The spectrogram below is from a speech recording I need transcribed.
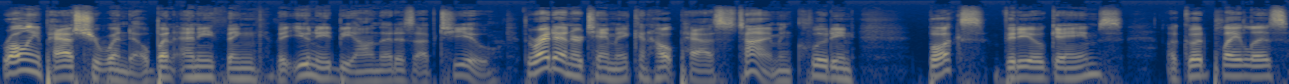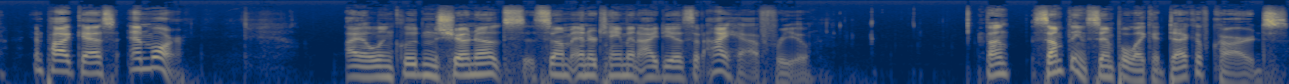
rolling past your window, but anything that you need beyond that is up to you. The right entertainment can help pass time, including books, video games, a good playlist, and podcasts, and more. I'll include in the show notes some entertainment ideas that I have for you th- something simple like a deck of cards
